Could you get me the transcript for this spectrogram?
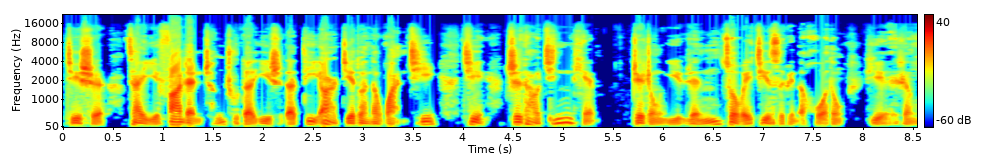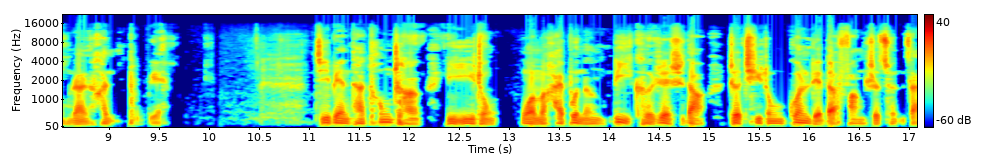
即使在已发展成熟的意识的第二阶段的晚期，即直到今天，这种以人作为祭祀品的活动也仍然很普遍。即便它通常以一种。我们还不能立刻认识到这其中关联的方式存在。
